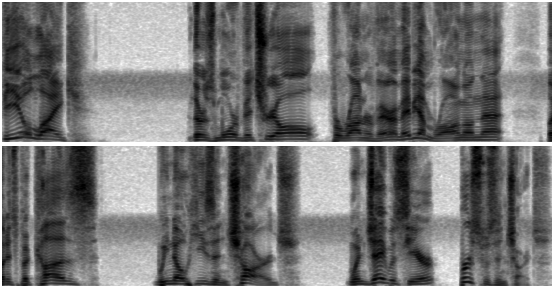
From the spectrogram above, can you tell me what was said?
feel like there's more vitriol for Ron Rivera. Maybe I'm wrong on that, but it's because we know he's in charge. When Jay was here, Bruce was in charge.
